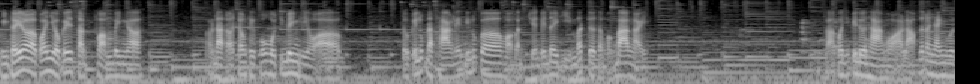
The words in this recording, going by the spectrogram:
mình thấy là có nhiều cái sản phẩm mình uh, đặt ở trong thành phố Hồ Chí Minh thì họ, từ cái lúc đặt hàng đến cái lúc ờ, họ vận chuyển đến đây thì mất ờ, tầm khoảng 3 ngày. Và có những cái đơn hàng họ làm rất là nhanh luôn.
